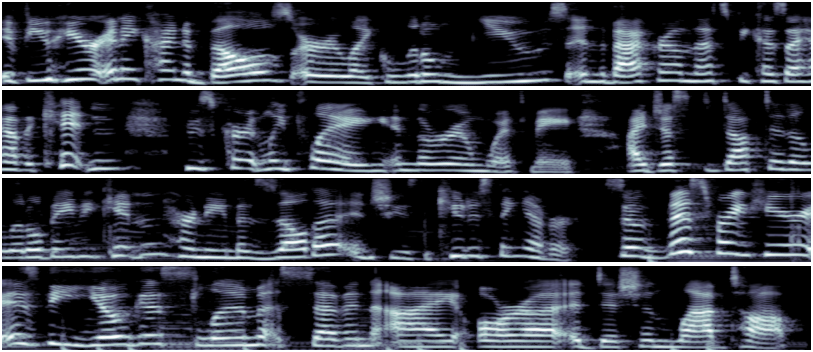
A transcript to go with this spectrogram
If you hear any kind of bells or like little mews in the background, that's because I have a kitten who's currently playing in the room with me. I just adopted a little baby kitten. Her name is Zelda, and she's the cutest thing ever. So this right here is the Yoga Slim 7i Aura Edition laptop.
